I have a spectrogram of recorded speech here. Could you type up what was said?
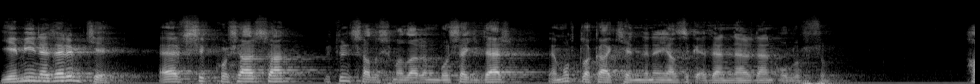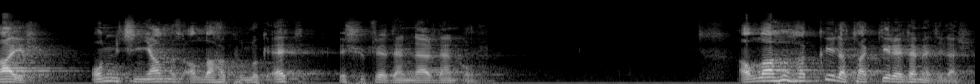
Yemin ederim ki eğer şirk koşarsan bütün çalışmaların boşa gider ve mutlaka kendine yazık edenlerden olursun. Hayır, onun için yalnız Allah'a kulluk et ve şükredenlerden ol. Allah'ı hakkıyla takdir edemediler.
